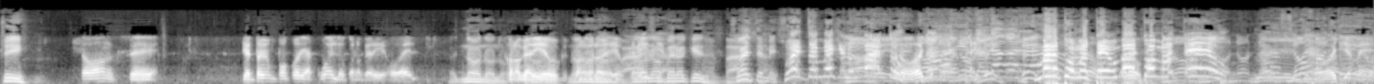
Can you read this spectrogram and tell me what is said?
Sí. Entonces, yo estoy un poco de acuerdo con lo que dijo él. No, no, no. Con lo que No, dijo- no, con no, lo que no, dijo no, no, pero es que. Suélteme, suélteme que lo mato. Oye, Mato a Mateo, mato a Mateo. Óyeme,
